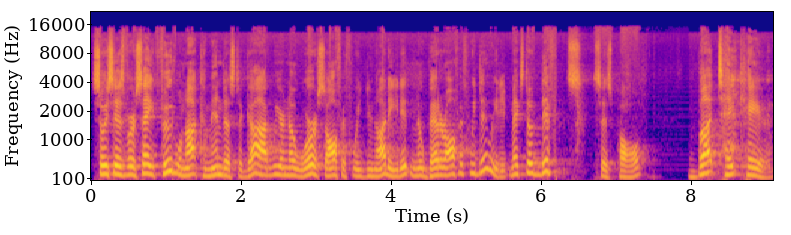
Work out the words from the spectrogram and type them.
So he says, verse 8, food will not commend us to God. We are no worse off if we do not eat it, and no better off if we do eat it. It makes no difference, says Paul. But take care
